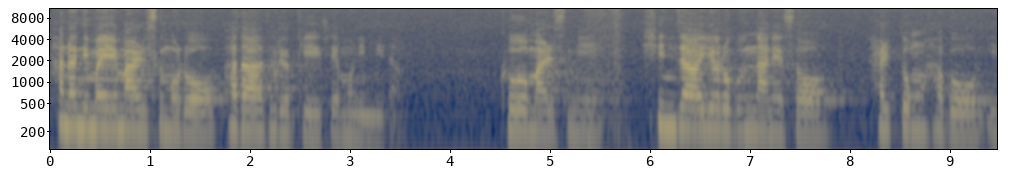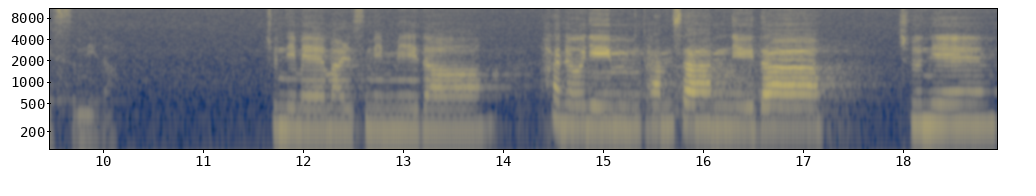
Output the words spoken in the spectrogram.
하나님의 말씀으로 받아들였기 때문입니다. 그 말씀이 신자 여러분 안에서 활동하고 있습니다. 주님의 말씀입니다. 하느님 감사합니다. 주님,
